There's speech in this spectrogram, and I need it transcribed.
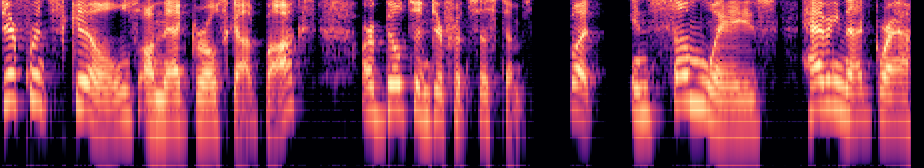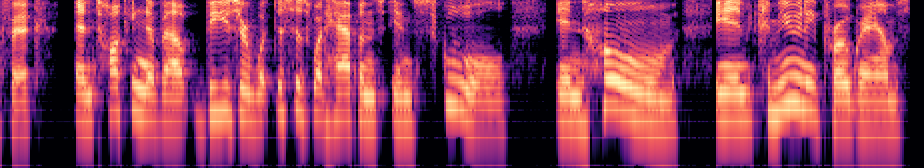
different skills on that girl scout box are built in different systems. But in some ways, having that graphic and talking about these are what this is what happens in school, in home, in community programs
